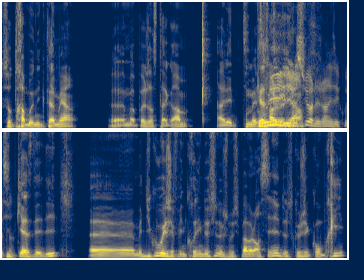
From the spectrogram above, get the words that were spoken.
sur Tramonique ta mère, euh, ma page Instagram. Allez, petite le Oui, bien sûr, les gens, ils écoutent. petite case dédiée. Euh, mais du coup, oui, j'ai fait une chronique dessus, donc je me suis pas mal renseigné. De ce que j'ai compris,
